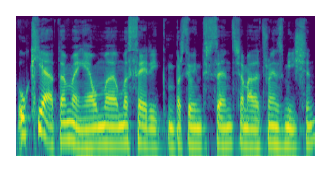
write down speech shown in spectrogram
O que há também é uma, uma série que me pareceu interessante chamada Transmission,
